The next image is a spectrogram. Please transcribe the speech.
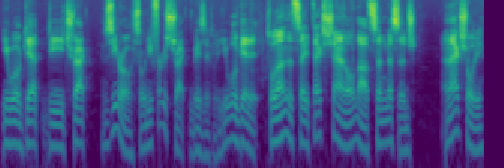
you will get the track zero, so the first track basically, you will get it. So then let's say text channel dot send message, and actually,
